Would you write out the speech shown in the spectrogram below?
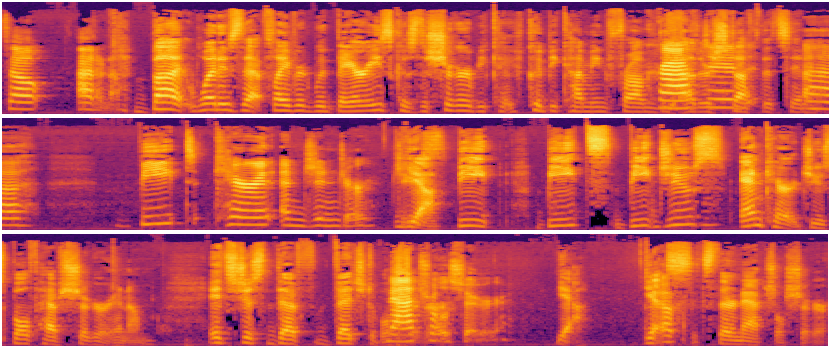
So I don't know. But what is that flavored with berries? Because the sugar beca- could be coming from the other stuff that's in it. Uh, beet, carrot, and ginger. Juice. yeah, beet, beets, beet juice, and carrot juice both have sugar in them. It's just the vegetable natural sugar. sugar. Yeah, yes, Okay. it's their natural sugar.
